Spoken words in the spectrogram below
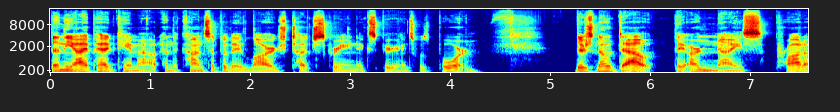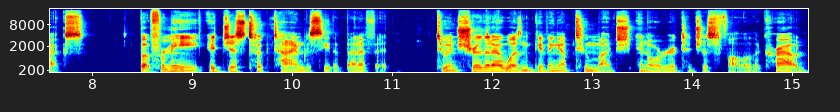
Then the iPad came out, and the concept of a large touchscreen experience was born. There's no doubt they are nice products, but for me, it just took time to see the benefit, to ensure that I wasn't giving up too much in order to just follow the crowd.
